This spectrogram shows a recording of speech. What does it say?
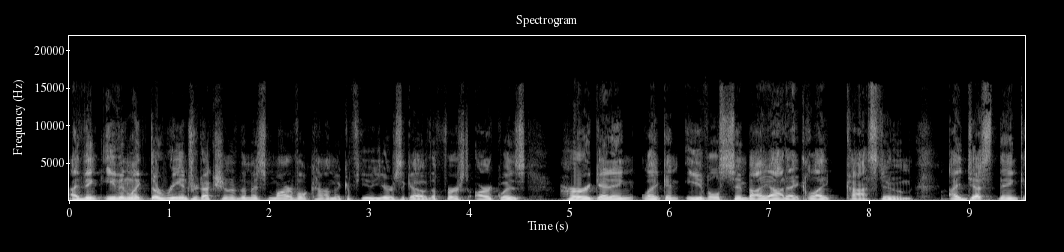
I think even like the reintroduction of the Miss Marvel comic a few years ago, the first arc was her getting like an evil symbiotic like costume. I just think,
